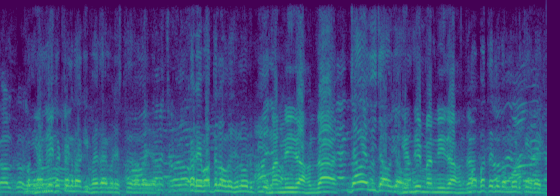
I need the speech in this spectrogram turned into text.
ਗੱਲ ਦੱਸ ਮੰਮੀ ਕੱਟਣ ਦਾ ਕੀ ਫਾਇਦਾ ਮੇਰੇ ਰਿਸ਼ਤੇਦਾਰਾਂ ਦਾ ਯਾਰ? ਘਰੇ ਵੱਧ ਲਾਉਂਦੇ ਸੀ ਰੁਪਏ ਮੰਨੀ ਦਾ ਹੁੰਦਾ। ਜਾਓ ਜੀ ਜਾਓ ਜਾਓ। ਕਹਿੰਦੀ ਮੰਨੀ ਦਾ ਹੁੰਦਾ। ਬਾਬਾ ਤੈਨੂੰ ਤਾਂ ਮੁੜ ਕੇ ਰਹਿ ਜੀ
